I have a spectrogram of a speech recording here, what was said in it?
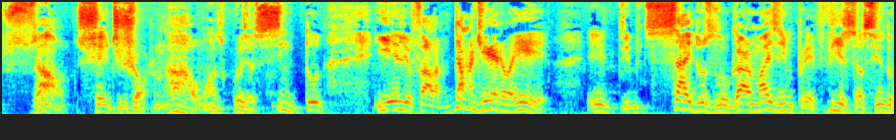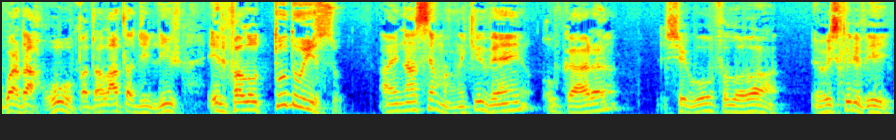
sal, cheio de jornal, umas coisas assim, tudo. E ele fala, dá um dinheiro aí. E, e sai dos lugares mais imprevistos, assim, do guarda-roupa, da lata de lixo. Ele falou tudo isso. Aí na semana que vem, o cara chegou e falou, ó, eu escrevi.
